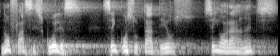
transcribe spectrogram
não faça escolhas sem consultar a Deus, sem orar antes.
